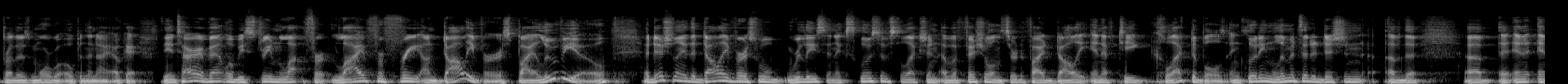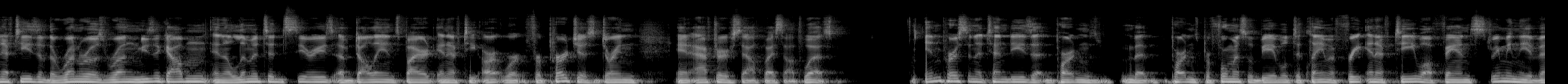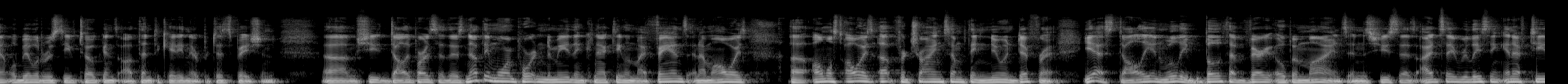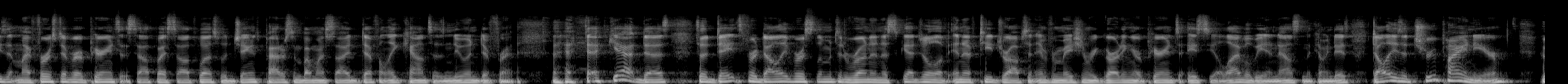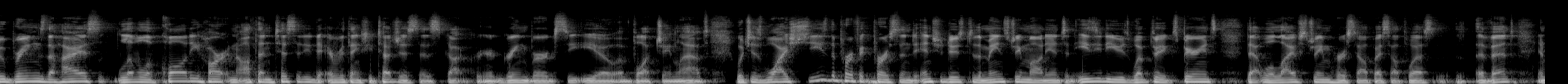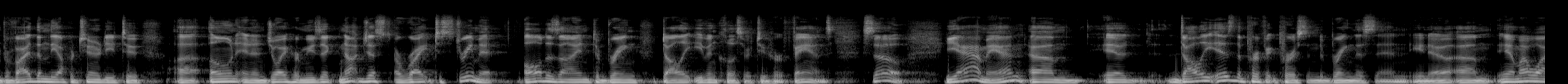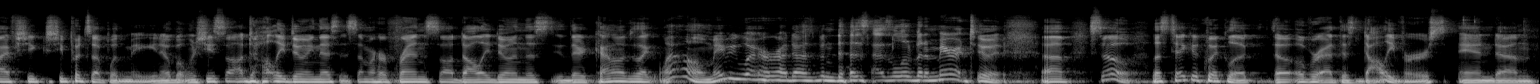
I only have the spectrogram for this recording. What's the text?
brothers Moore will open the night. Okay, the entire event will be streamed for live for free on Dollyverse by Eluvio. Additionally, the Dollyverse will release an exclusive selection of official and certified Dolly NFT collectibles, including limited edition of the uh, NFTs of the Run Rose Run music album and a limited series of Dolly inspired NFT artwork for purchase during and after South by Southwest. In-person attendees at Parton's, at Parton's performance will be able to claim a free NFT, while fans streaming the event will be able to receive tokens authenticating their participation. Um, she Dolly Parton said, "There's nothing more important to me than connecting with my fans, and I'm always." Uh, almost always up for trying something new and different. Yes, Dolly and Willie both have very open minds. And she says, I'd say releasing NFTs at my first ever appearance at South by Southwest with James Patterson by my side definitely counts as new and different. Heck yeah, it does. So, dates for Dollyverse Limited Run and a schedule of NFT drops and information regarding her appearance at ACL Live will be announced in the coming days. Dolly is a true pioneer who brings the highest level of quality, heart, and authenticity to everything she touches, says Scott Greenberg, CEO of Blockchain Labs, which is why she's the perfect person to introduce to the mainstream audience an easy to use Web3 experience that will live stream her South by Southwest event and provide them the opportunity to uh, own and enjoy her music, not just a right to stream it, all designed to bring Dolly even closer to her fans. So, yeah, man, um, it, Dolly is the perfect person to bring this in. You know, um, you know, my wife, she she puts up with me, you know, but when she saw Dolly doing this, and some of her friends saw Dolly doing this, they're kind of just like, wow, maybe what her husband does has a little bit of merit to it. Um, so let's take a quick look uh, over at this Dolly verse and. Um,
